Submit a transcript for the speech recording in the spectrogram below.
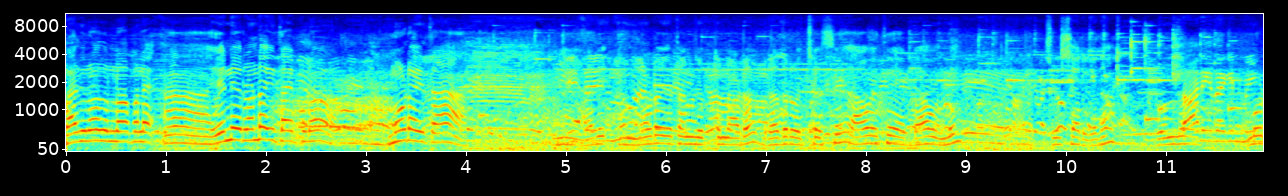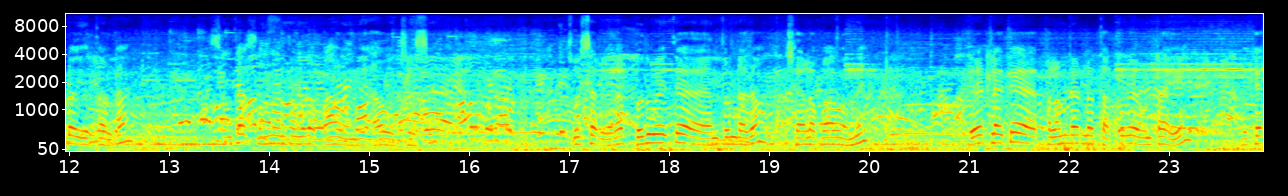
పది రోజుల లోపలే. ఎన్ని? రెండో అవుతా ఇప్పుడు? మూడో అవుతా అది మూడో ఈత అని చెప్తున్నాడు. బ్రదర్ వచ్చేసి ఆవు అయితే బాగుంది. చూశారు కదా? మూడో ఈత అంట. ఇంకా సున్నంత కూడా బాగుంది. ఆవు వచ్చేసి. చూశారు కదా? పొదువు అయితే ఎంత ఉండదో. చాలా బాగుంది. రేట్లు అయితే పొలండేరులో తక్కువే ఉంటాయి. ఓకే.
